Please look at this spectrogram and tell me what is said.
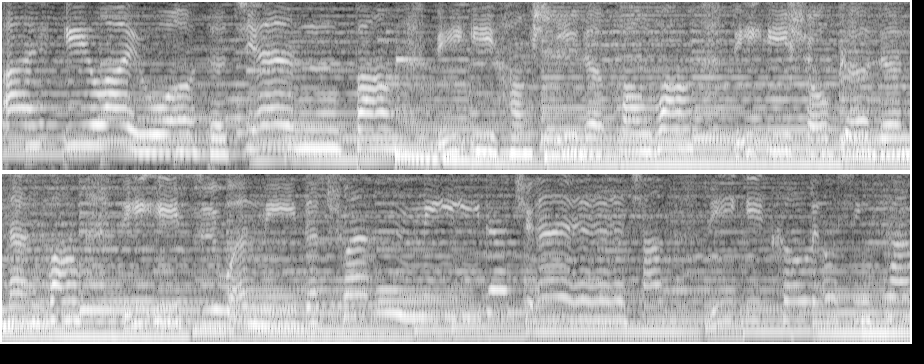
爱依赖我的肩膀。第一行诗的狂妄，第一首歌的难忘，第一次吻你的唇，你的倔强，第一颗流星灿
